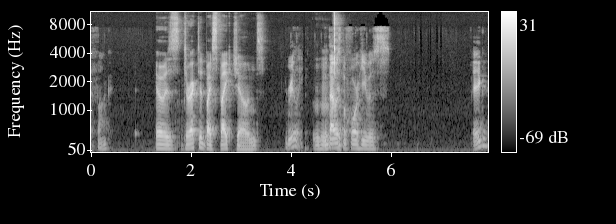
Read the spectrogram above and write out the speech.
Funk. It was directed by Spike Jonze. Really? Mhm. But that was before he was big.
